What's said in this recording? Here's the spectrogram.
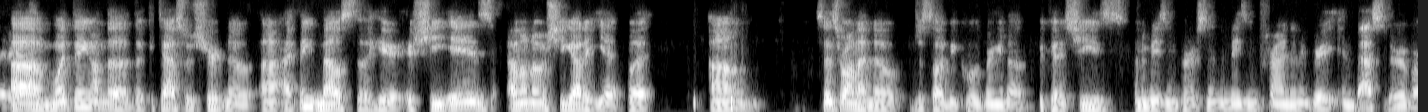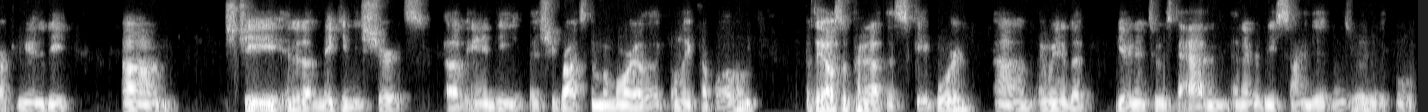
Later. Um, one thing on the the catastrophe shirt note, uh, I think Mel's still here. If she is, I don't know if she got it yet, but um, since we're on that note, just thought it'd be cool to bring it up because she's an amazing person, amazing friend, and a great ambassador of our community. Um, she ended up making these shirts of Andy that she brought to the memorial, like only a couple of them, but they also printed out this skateboard, um, and we ended up giving it to his dad, and, and everybody signed it, and it was really really cool.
